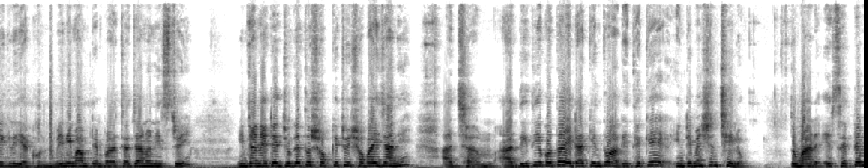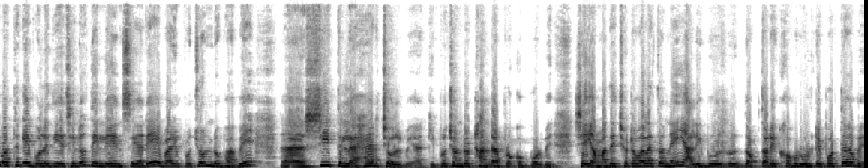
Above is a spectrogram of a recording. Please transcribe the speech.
ডিগ্রি এখন, মিনিমাম টেম্পারেচার জানো নিশ্চয়ই? ইন্টারনেটের যুগে তো সব কিছুই সবাই জানে। আচ্ছা আর দ্বিতীয় কথা, এটা কিন্তু আগে থেকে ইন্টিমেশন ছিল। তোমার সেপ্টেম্বর থেকেই বলে দিয়েছিল, দিল্লি এনসিআরে এবারে প্রচণ্ডভাবে শীত লেহার চলবে আর কি, প্রচণ্ড ঠান্ডার প্রকোপ পড়বে। সেই আমাদের ছোটবেলা তো নেই, আলিপুর দপ্তরের খবর উল্টে পড়তে হবে।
